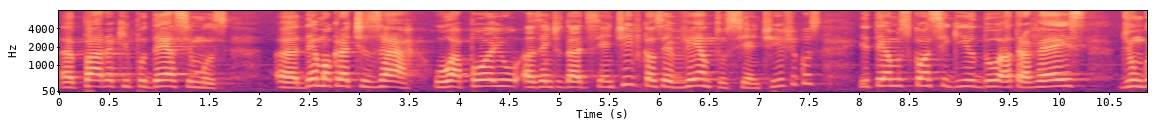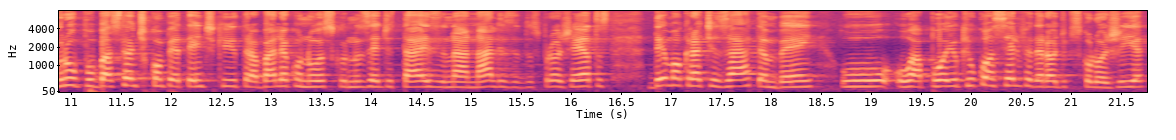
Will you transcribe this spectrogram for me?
uh, para que pudéssemos uh, democratizar o apoio às entidades científicas, aos eventos científicos, e temos conseguido, através de um grupo bastante competente que trabalha conosco nos editais e na análise dos projetos, democratizar também o, o, apoio que o Conselho Federal de Psicologia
